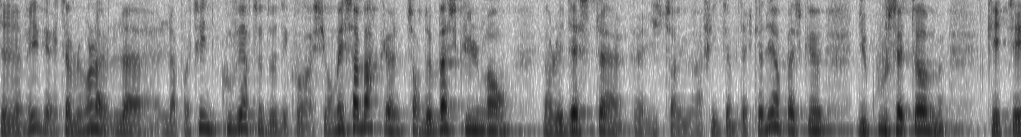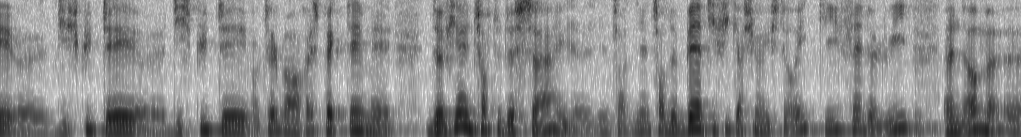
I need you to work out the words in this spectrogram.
avait véritablement la, poitrine couverte de décorations. Mais ça marque une sorte de basculement dans le destin euh, historiographique d'Abdelkader, parce que du coup, cet homme qui était euh, discuté, euh, éventuellement respecté, mais devient une sorte de saint, une sorte, une sorte de béatification historique qui fait de lui un homme euh,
